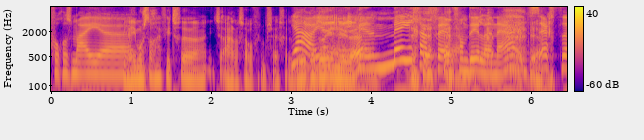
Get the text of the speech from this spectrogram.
volgens mij... eh, Ja, je moest toch even iets, eh, iets aardigs over hem zeggen. Dat ja, doe, dat doe je nu, ik hè? ben een mega fan van Dylan, hè? Het is Ja. echt eh,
